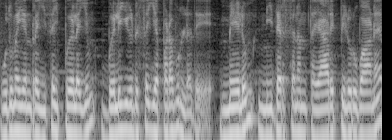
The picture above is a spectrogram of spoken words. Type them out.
புதுமை என்ற இசைப்பேழையும் வெளியீடு செய்யப்படவுள்ளது. மேலும் நிதர்சனம் தயாரிப்பில் உருவான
